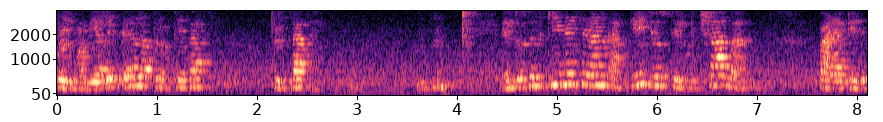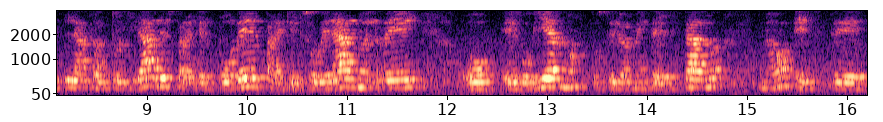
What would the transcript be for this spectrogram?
primordiales era la propiedad privada. Entonces, ¿quiénes eran aquellos que luchaban para que las autoridades, para que el poder, para que el soberano, el rey o el gobierno, posteriormente el Estado, ¿no? este,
